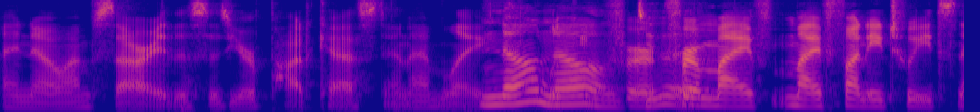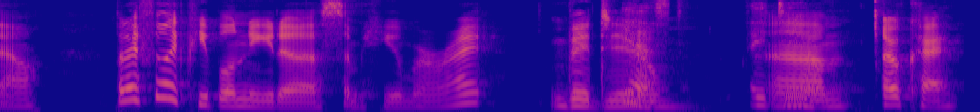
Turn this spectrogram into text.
i know i'm sorry this is your podcast and i'm like no no for, for my my funny tweets now but i feel like people need uh, some humor right they do yes. They do. Um, okay.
